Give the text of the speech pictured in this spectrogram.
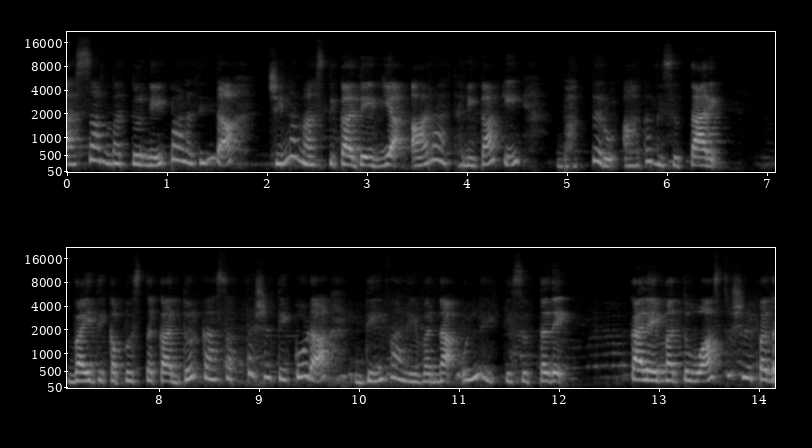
ಅಸ್ಸಾಂ ಮತ್ತು ನೇಪಾಳದಿಂದ ಚಿನ್ನಮಾಸ್ತಿಕಾ ದೇವಿಯ ಆರಾಧನೆಗಾಗಿ ಭಕ್ತರು ಆಗಮಿಸುತ್ತಾರೆ. ವೈದಿಕ ಪುಸ್ತಕ ದುರ್ಗಾ ಸಪ್ತಶತಿ ಕೂಡ ದೇವಾಲಯವನ್ನ ಉಲ್ಲೇಖಿಸುತ್ತದೆ. ಕಲೆ ಮತ್ತು ವಾಸ್ತುಶಿಲ್ಪದ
